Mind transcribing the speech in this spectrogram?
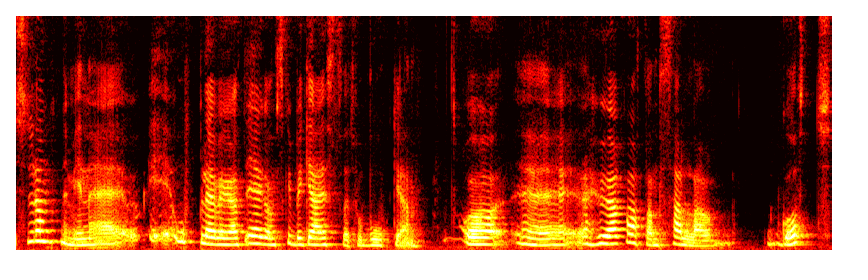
studentene mine opplever jeg at jeg er ganske begeistret for boken. Og eh, jeg hører at han selger godt.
